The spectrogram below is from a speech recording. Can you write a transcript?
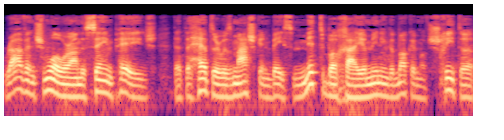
Rav and Shmuel were on the same page that the heter was mashkin base mitbachaya, meaning the makim of shchita,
